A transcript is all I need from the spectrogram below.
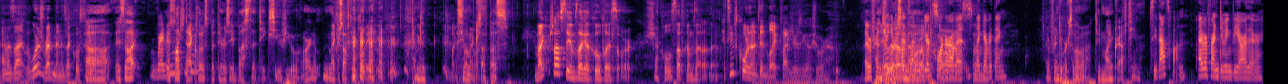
Amazon. Where's Redmond? Is that close to? you? Uh, it's not. Redmond, It's not Washington? that close, but there's a bus that takes you if you aren't a Microsoft employee. Comes in. I see the Microsoft bus. Microsoft bus. Microsoft seems like a cool place to work. Sure. Cool stuff comes out of there. It seems cooler than it did like five years ago. Sure. I have a friend I who works on the. on your corner of it, like everything. I have a friend who works on the, the Minecraft team. See, that's fun. I have a friend doing VR there.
